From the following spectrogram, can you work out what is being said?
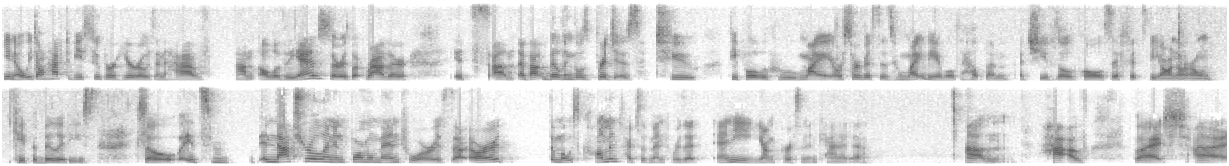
you know we don't have to be superheroes and have um, all of the answers but rather it's um, about building those bridges to people who might or services who might be able to help them achieve those goals if it's beyond our own capabilities. So it's natural and informal mentors that are the most common types of mentors that any young person in Canada um, have. But uh,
